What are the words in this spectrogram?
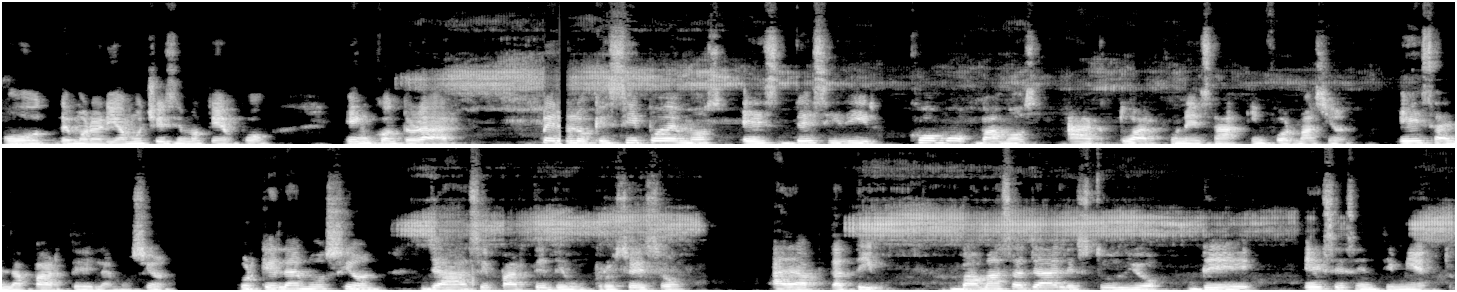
o demoraría muchísimo tiempo en controlar, pero lo que sí podemos es decidir cómo vamos a actuar con esa información. Esa es la parte de la emoción, porque la emoción ya hace parte de un proceso adaptativo, va más allá del estudio de ese sentimiento.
